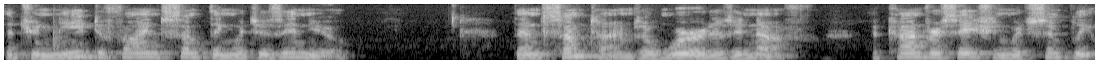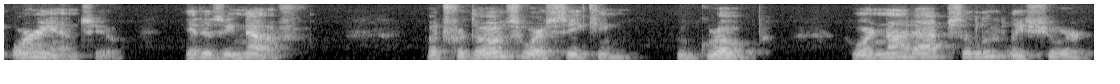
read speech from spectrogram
that you need to find something which is in you then sometimes a word is enough. A conversation which simply orients you it is enough. But for those who are seeking, who grope, who are not absolutely sure,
